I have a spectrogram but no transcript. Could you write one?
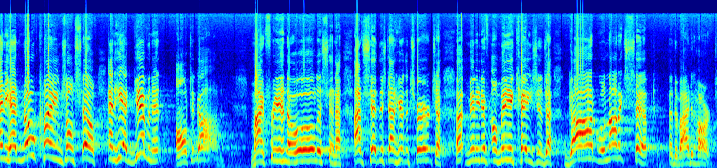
and he had no claims on self and he had given it all to God. My friend, oh, listen, I, have said this down here at the church uh, uh, many different, on many occasions. Uh, God will not accept a divided heart.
